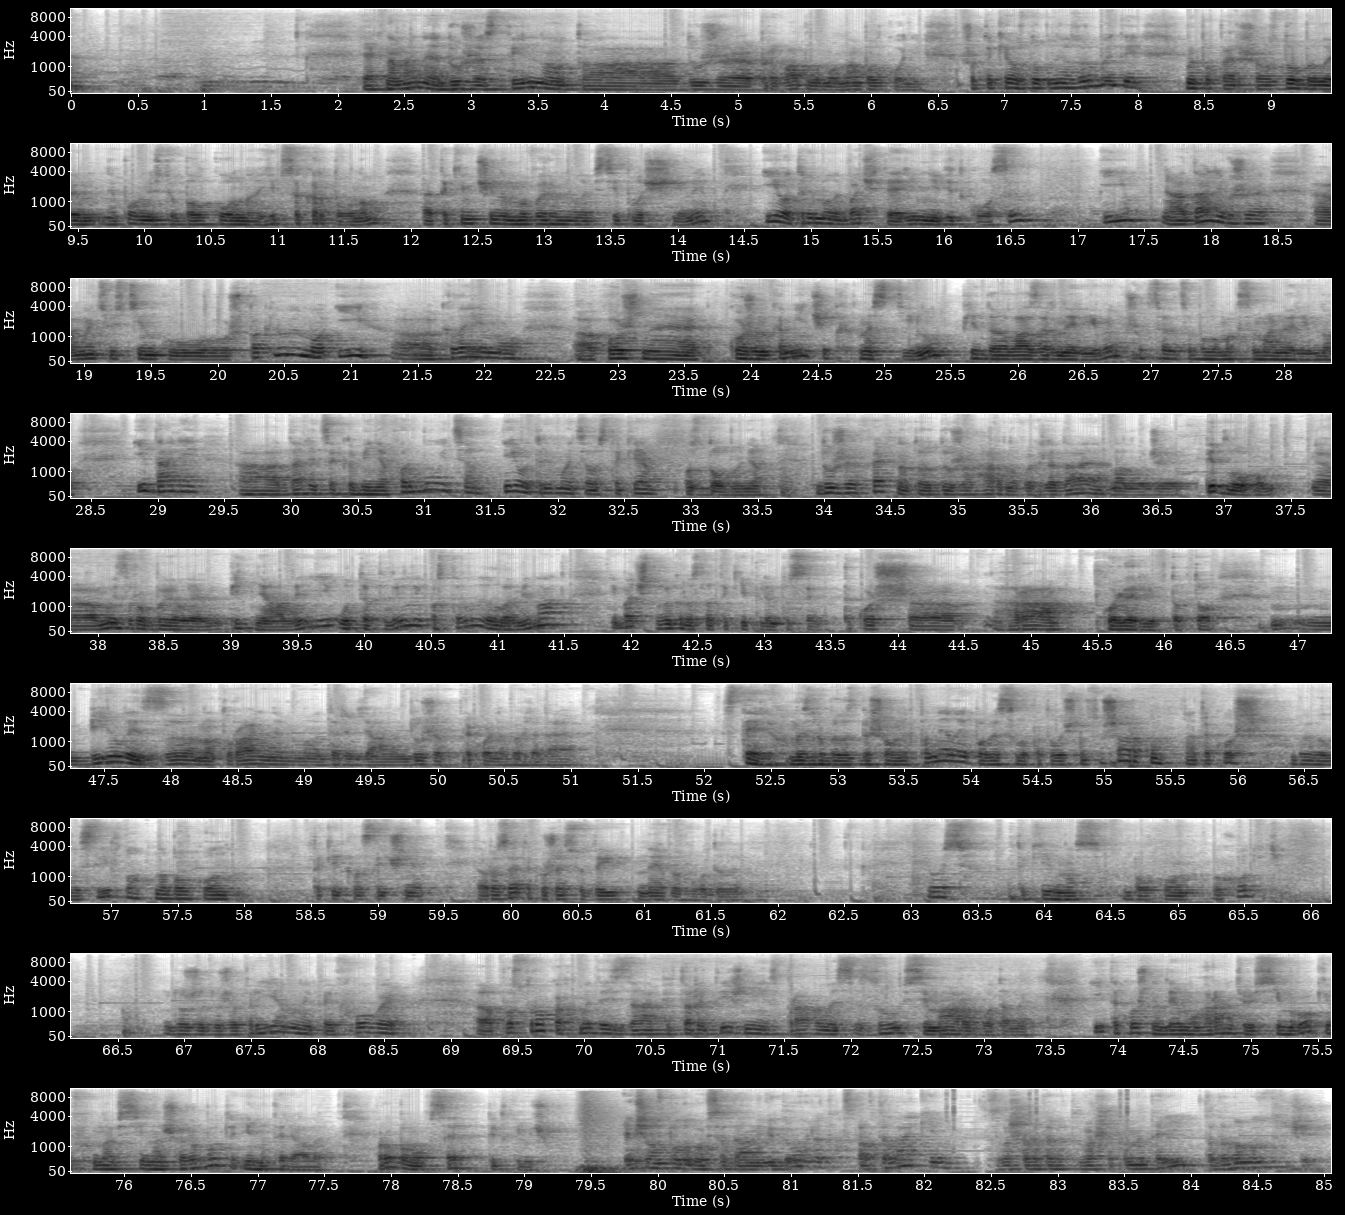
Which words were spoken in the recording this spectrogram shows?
Як на мене, дуже стильно та дуже привабливо на балконі. Щоб таке оздоблення зробити, ми, по-перше, оздобили повністю балкон гіпсокартоном. Е, Таким чином ми вирівняли всі площини і отримали, бачите, рівні відкоси. І далі вже е, ми цю стінку шпаклюємо і е, клеїмо е, кожне, кожен камінчик на стіну під лазерний рівень, щоб це, це було максимально рівно. І далі, далі це каміння фарбується і отримується ось таке оздоблення. Дуже ефектно, то дуже гарно виглядає на лоджії. Підлогу е, ми зробили, підняли її, утеплили, постелили ламінат і бачите, використали такі плінтуси. Також е, гра кольорів, тобто білий з натуральним дерев'яним. Дуже прикольно виглядає. Стелю ми зробили з безшовних панелей, повісили потолочну сушарку, а також вивели світло на балкон, такий класичний. Розеток уже сюди не виводили. І ось такий в нас балкон виходить. Дуже-дуже приємний, кайфовий. Е, По строках ми десь за півтори тижні справились з усіма роботами. І також надаємо гарантію 7 років на всі наші роботи і матеріали. Робимо все під ключ. Якщо вам сподобався даний відеогляд, ставте лайки, залишайте ваші коментарі та до нових зустрічей.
